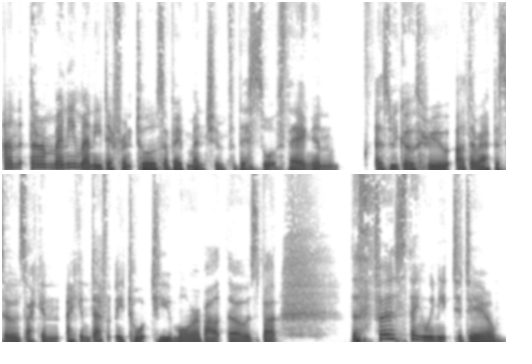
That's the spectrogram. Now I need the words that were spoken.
And there are many, many different tools that I've mentioned for this sort of thing. And as we go through other episodes, I can I can definitely talk to you more about those. But the first thing we need to do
